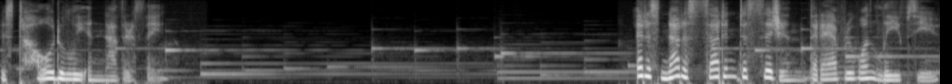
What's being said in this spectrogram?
is totally another thing. It is not a sudden decision that everyone leaves you.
